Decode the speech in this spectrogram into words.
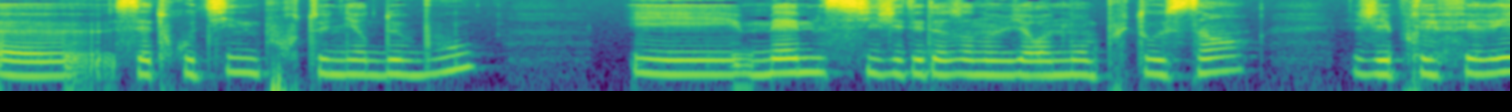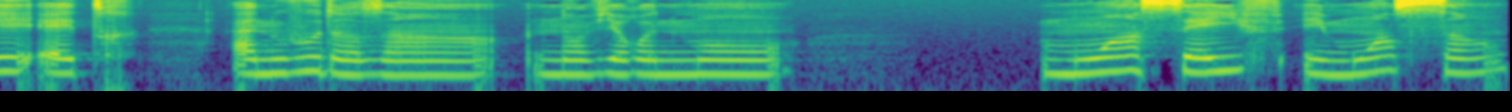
euh, cette routine pour tenir debout. Et même si j'étais dans un environnement plutôt sain, j'ai préféré être à nouveau dans un, environnement moins safe et moins sain,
